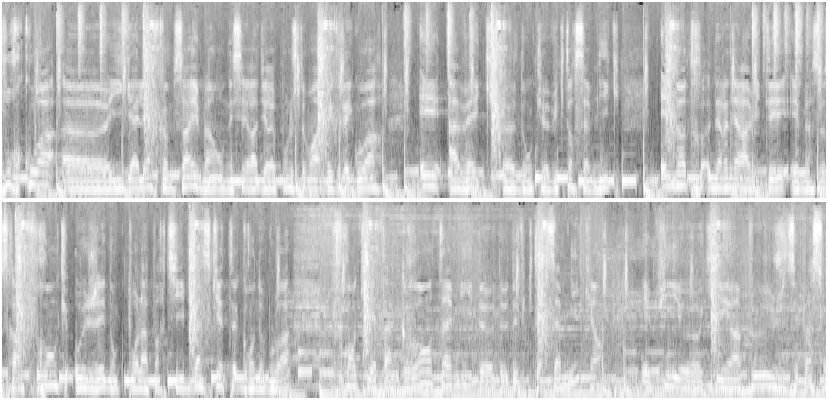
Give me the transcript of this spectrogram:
Pourquoi euh, ils galèrent comme ça? Et ben on essaiera d'y répondre justement avec Grégoire et avec euh, donc Victor Samnik. Et notre dernier invité, et bien ce sera Franck Auger donc pour la partie basket grenoblois. Franck qui est un grand ami de, de- de Victor Samnik hein, et puis euh, qui est un peu, je sais pas, son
